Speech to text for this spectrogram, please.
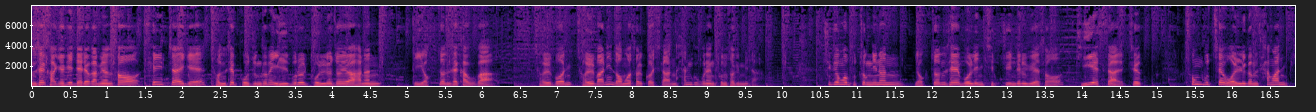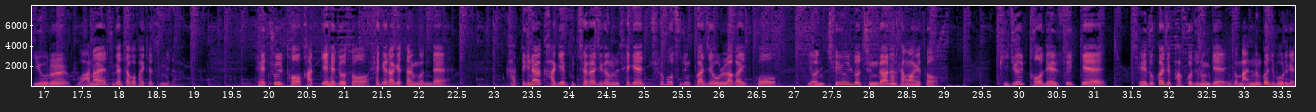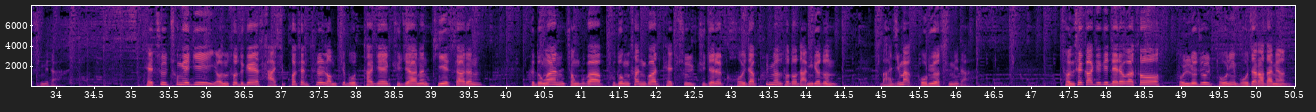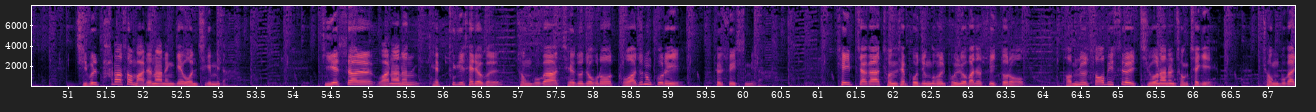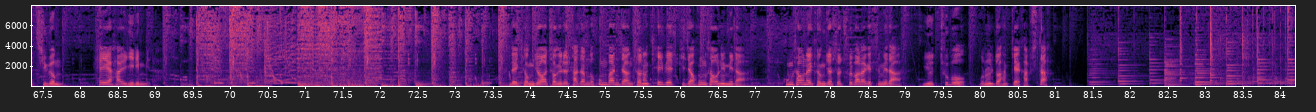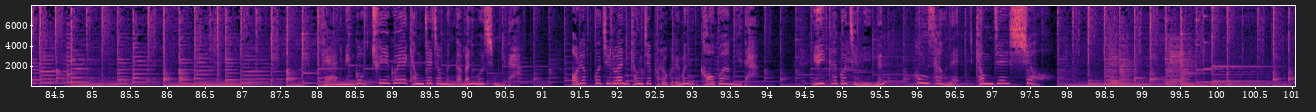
전세 가격이 내려가면서 세입자에게 전세 보증금의 일부를 돌려줘야 하는 이 역전세 가구가 절반, 절반이 넘어설 것이란 한국은행 분석입니다. 추경호 부총리는 역전세에 몰린 집주인들을 위해서 DSR, 즉 총부채 원리금 상환 비율을 완화해 주겠다고 밝혔습니다. 대출 더 받게 해줘서 해결하겠다는 건데 가뜩이나 가계 부채가 지금 세계 최고 수준까지 올라가 있고 연체율도 증가하는 상황에서 빚을 더 낼 수 있게 제도까지 바꿔주는 게 이거 맞는 건지 모르겠습니다. 대출 총액이 연소득의 40%를 넘지 못하게 규제하는 DSR은 그동안 정부가 부동산과 대출 규제를 거의 다 풀면서도 남겨둔 마지막 보류였습니다. 전세 가격이 내려가서 돌려줄 돈이 모자라다면 집을 팔아서 마련하는 게 원칙입니다. DSR 완화는 갭투기 세력을 정부가 제도적으로 도와주는 꼴이 될수 있습니다. 세입자가 전세 보증금을 돌려받을 수 있도록 법률 서비스를 지원하는 정책이 정부가 지금 해야 할 일입니다. 네, 경제와 정의를 다잡는 홍반장, 저는 KBS 기자 홍사원입니다. 홍사원의 경제쇼 출발하겠습니다. 유튜브 오늘도 함께 갑시다. 대한민국 최고의 경제 전문가만 모십니다. 어렵고 지루한 경제 프로그램은 거부합니다. 유익하고 재미있는 홍사운의 경제쇼.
